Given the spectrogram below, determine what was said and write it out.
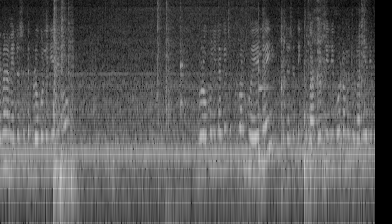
এবার আমি এটার সাথে ব্রোকলি দিয়ে দেবো। ব্রোকলিটা কিছুক্ষণ হয়ে এলেই এটার সাথে একটু গাজর দিয়ে দিব, টমেটোটা দিয়ে দিব।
